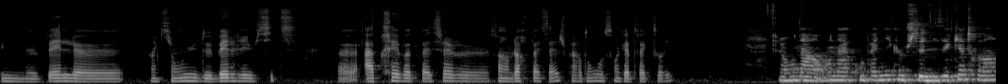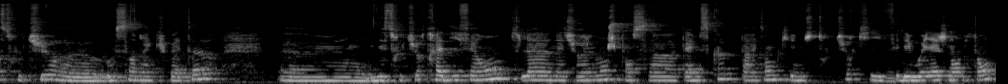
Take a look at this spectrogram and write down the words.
une, belle, qui ont eu de belles réussites euh, après votre passage, euh, enfin leur passage, pardon, au 104 Factory? Alors on a, on a accompagné, comme je te disais, 80 structures euh, au sein de l'incubateur. des structures très différentes. Là, naturellement, je pense à Timescope, par exemple, qui est une structure qui fait des voyages dans le temps,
